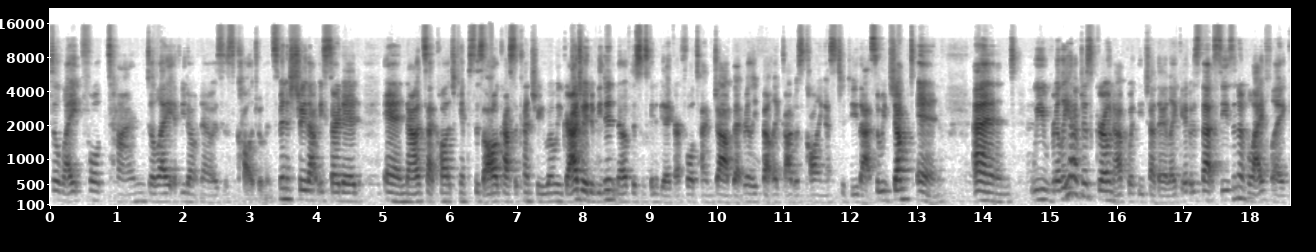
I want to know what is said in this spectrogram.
delightful time. Delight, if you don't know, is this college women's ministry that we started. And now it's at college campuses all across the country. When we graduated, we didn't know if this was going to be like our full time job, but really felt like God was calling us to do that. So we jumped in and we really have just grown up with each other. Like it was that season of life, like,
